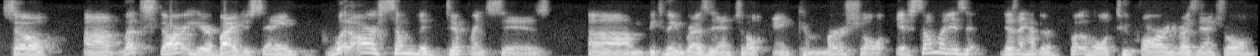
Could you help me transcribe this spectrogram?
So um, let's start here by just saying what are some of the differences um, between residential and commercial? If someone isn't doesn't have their foothold too far in residential,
